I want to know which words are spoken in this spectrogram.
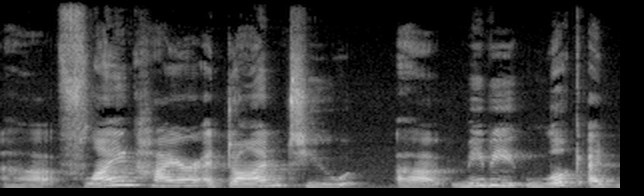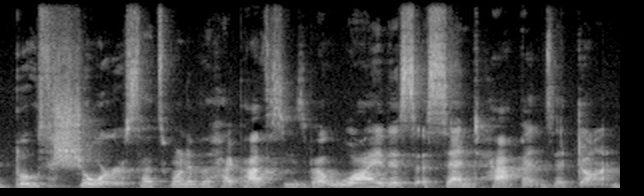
uh, flying higher at dawn to uh, maybe look at both shores. That's one of the hypotheses about why this ascent happens at dawn.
